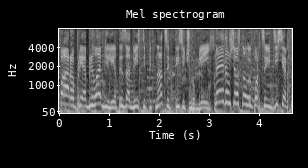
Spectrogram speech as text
Пара приобрела билеты за 215 тысяч рублей. На этом все с новой порцией десерта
